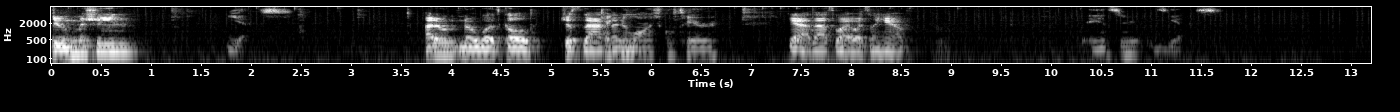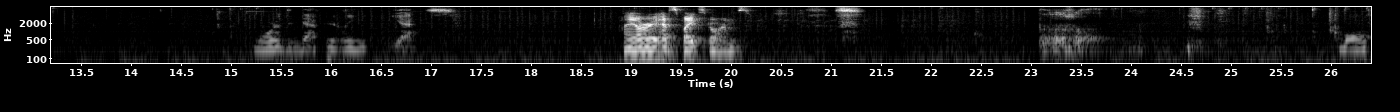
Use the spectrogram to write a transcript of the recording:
Doom Machine? Yes. I don't know what it's called. Just that thing. Technological terror. Yeah, that's what I was thinking of. The answer is yes. More than definitely yes. I already have Spike Storms. Well,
